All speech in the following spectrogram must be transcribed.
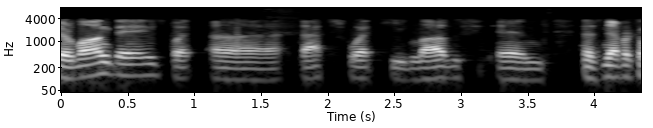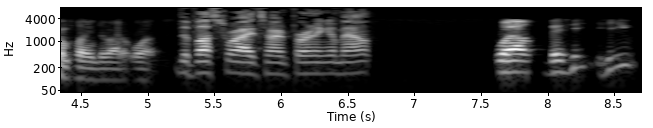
they're long days, but uh, that's what he loves and has never complained about it once. The bus rides aren't burning him out. Well, the, he he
